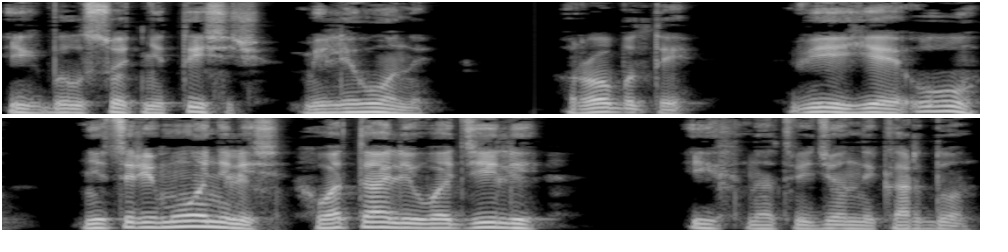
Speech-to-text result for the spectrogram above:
Их было сотни тысяч, миллионы. Роботы ВЕУ не церемонились, хватали и уводили их на отведенный кордон.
